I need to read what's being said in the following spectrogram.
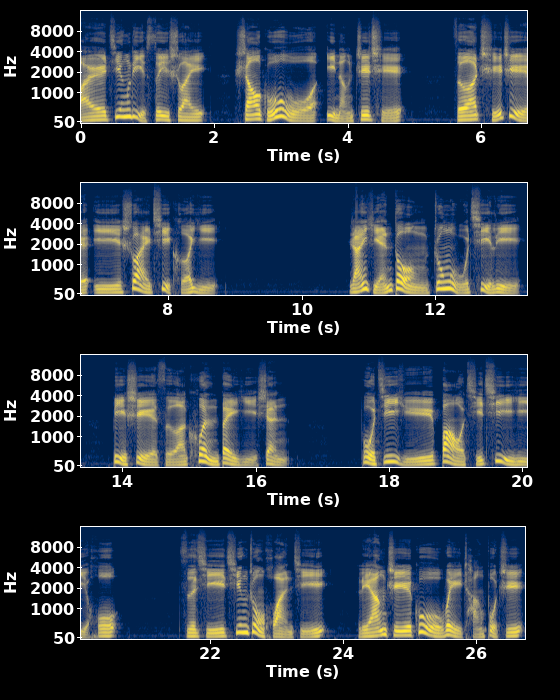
而精力虽衰，稍鼓舞亦能支持，则持志以帅气可矣。然言动终无气力，必是则困惫已甚，不积于抱其气矣乎？此其轻重缓急，良知故未尝不知。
